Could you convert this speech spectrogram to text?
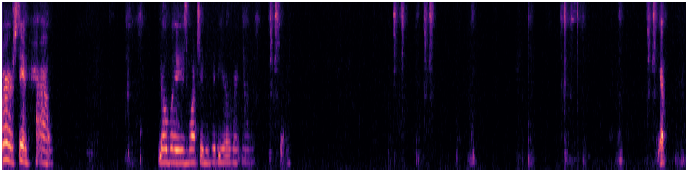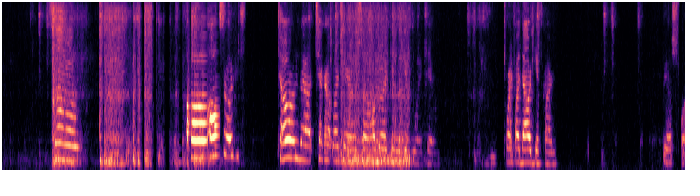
I don't understand how. Nobody's watching the video right now. So. Yep. So, uh, also, tell them that check out my channel, so I'm gonna give a giveaway too. Twenty-five dollar gift card. PS4.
